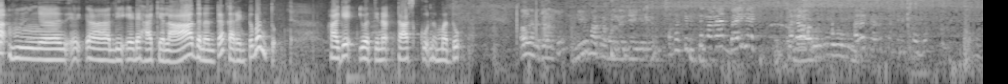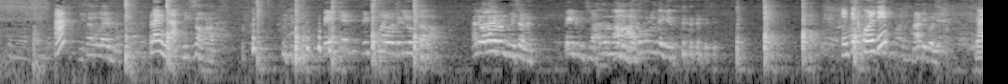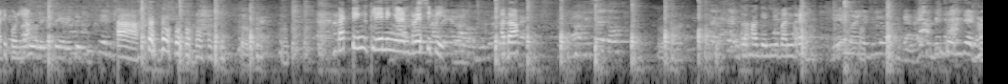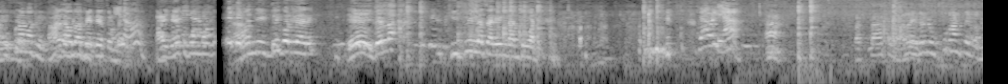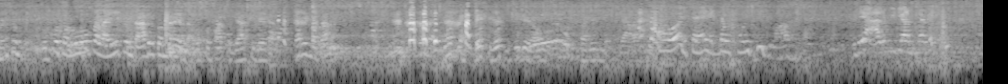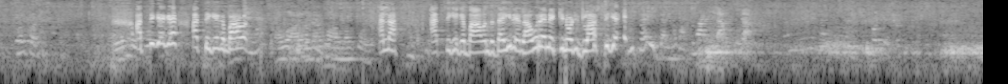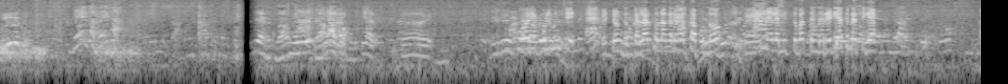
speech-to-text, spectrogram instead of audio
ಅಲ್ಲಿ ಎಡೆ ಹಾಕಿ ಎಲ್ಲ ಆದ ನಂತರ ಕರೆಂಟು ಬಂತು. ಹಾಗೆ ಇವತ್ತಿನ ಟಾಸ್ಕು ನಮ್ಮದು. ಹೌದಲ್ಲ ಸರ್ ನೀರು ಮಾತ್ರ ಹೇಗೆ ಮಿಕ್ಸ್ ಮಾಡೋಣ ಪೇಂಟ್ ಮಿಕ್ಸ್ ಮಾಡುವ ಡ್ರಿಲ್ ಉಂಟಲ್ಲ? ಅಲ್ಲಿ ಒಳಗಡೆ ಉಂಟು ಮಿಸಲ್ ಪೇಂಟ್ ಮಿಕ್ಸ್ ಅದು ಫುಲ್ ತೆಗೆದು ಎಂಚಿನ ಕೋಳಿ? ನಾಟಿ ಕೋಳಿ. ನಾಟಿ ಕೋಳಿಯ? ಕೋಳಿ ಕಟ್ಟಿಗೆ ರೀತಿ ಹಾ. ಕಟ್ಟಿಂಗ್ ಕ್ಲೀನಿಂಗ್ ಅಂಡ್ ರೆಸಿಪಿ ಅದಾ? ಈಗ ಹಾಗೆ ಇಲ್ಲಿ ಬಂದ್ರೆ ಇಡ್ಲಿ ಕೊಡ್ಲಾರೆ ಏ ಇದೆಲ್ಲ ಇಡ್ಲಿ ಇಲ್ಲ ಸರಿ ಇಲ್ಲ ಅಂತ ಒಟ್ಟು ಉಪ್ಪು ಕಾಣ್ತಾ ಇಲ್ಲ ಮೆಣಸು ಉಪ್ಪು ಸ್ವಲ್ಪ ಲೈಟ್ ಉಂಟು ಆದ್ರೂ ತೊಂದರೆ ಇಲ್ಲ. ಉಪ್ಪು ಸಾಕು ಜಾಸ್ತಿ ಬೇಡ. ಸರಿ ಇಲ್ಲ? ಅತ್ತಿಗೆಗೆ ಅತ್ತಿಗೆಗೆ ಬಾವ ಅಲ್ಲ ಅತ್ತಿಗೆಗೆ ಬಾವಂದ ಧೈರ್ಯ ಇಲ್ಲ ಅವರೇ ನೆಕ್ಕಿ ನೋಡಿದ್ ಲಾಸ್ಟಿಗೆ ತೊಳಿಬೇಕು. ಕೋರಿ ಪುಳಿ ಮುಂಚೆ. ಉಂಡು ಕಲರ್ ತೂನಗನೆ ಗೊತ್ತಾಪುಂಡು. ಎಣ್ಣೆಲ್ಲ ಮಿತ್ತು ಬತ್ತುಂಡು. ರೆಡಿ ಆತುಂಡು ಅತ್ತಿಗೆ?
